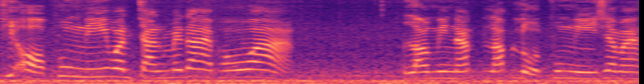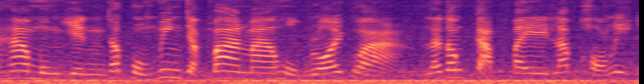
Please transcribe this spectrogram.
ที่ออกพรุ่งนี้วันจันทร์ไม่ได้ เพราะว่าเรามีนัดรับโหลดพรุ่งนี้ใช่ไหมห้าโมงเย็น ถ้าผมวิ่งจากบ้านมา 600 กว่า แล้วต้องกลับไปรับของอีก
